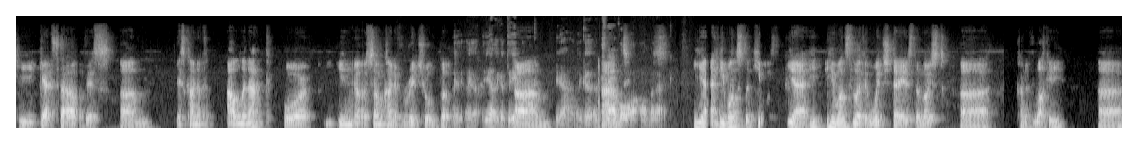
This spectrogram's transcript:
he gets out this um, this kind of almanac or you know some kind of ritual book. Yeah, like a Um, Yeah, like a, a travel almanac. yeah, he wants to. He, yeah, he, he wants to look at which day is the most uh, kind of lucky, uh,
